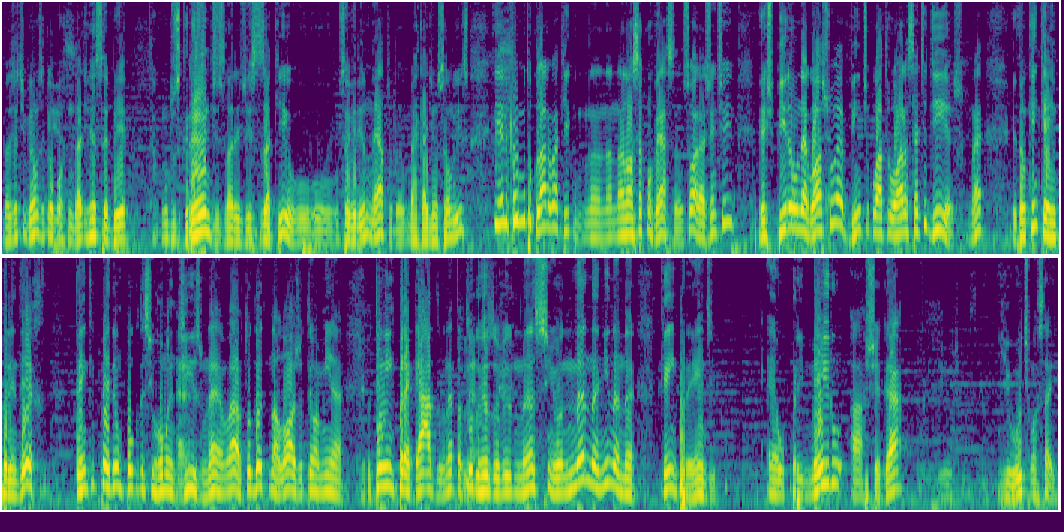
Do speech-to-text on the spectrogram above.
Nós já tivemos aqui a oportunidade de receber um dos grandes varejistas aqui, o, o, Severino Neto, do Mercadinho São Luís, e ele foi muito claro aqui na, na, na nossa conversa. Disse, olha, a gente respira um negócio é 24 horas, 7 dias, né? Então quem quer empreender tem que perder um pouco desse romantismo, é. né? Ah, estou dentro da loja, eu tenho a minha, eu tenho um empregado, né? Tá tudo é. resolvido. Não, senhor, nananina, não. Quem empreende é o primeiro a chegar e o último a sair. E o último a sair.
